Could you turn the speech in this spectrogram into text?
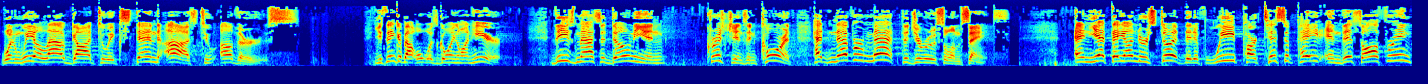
when we allow God to extend us to others. You think about what was going on here. These Macedonian Christians in Corinth had never met the Jerusalem saints. And yet they understood that if we participate in this offering,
